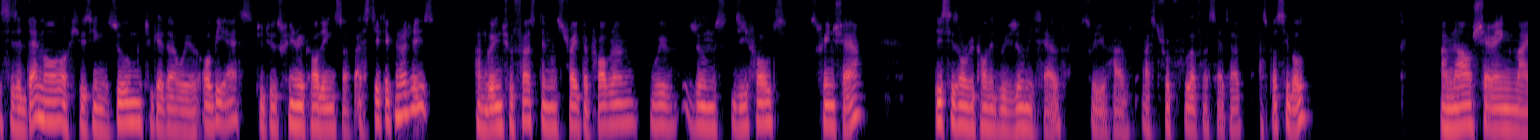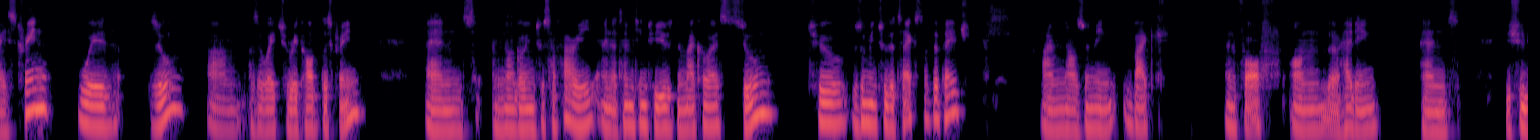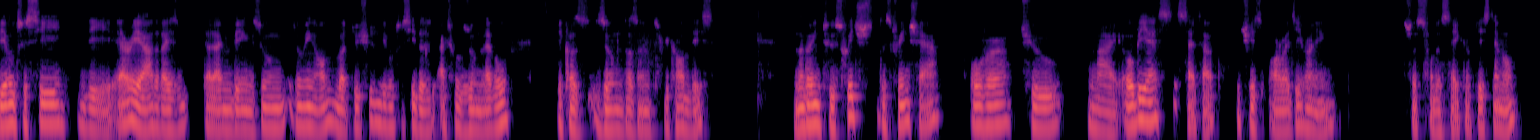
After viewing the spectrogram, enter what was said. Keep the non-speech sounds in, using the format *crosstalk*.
This is a demo of using Zoom together with OBS to do screen recordings of assistive technologies. I'm going to first demonstrate the problem with Zoom's default screen share. This is all recorded with Zoom itself, so you have as truthful of a setup as possible. I'm now sharing my screen with Zoom um, as a way to record the screen. And I'm now going to Safari and attempting to use the macOS Zoom to zoom into the text of the page. I'm now zooming back and forth on the heading and you should be able to see the area that I that I'm being zoom zooming on, but you shouldn't be able to see the actual zoom level because Zoom doesn't record this. I'm now going to switch the screen share over to my OBS setup, which is already running just for the sake of this demo.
